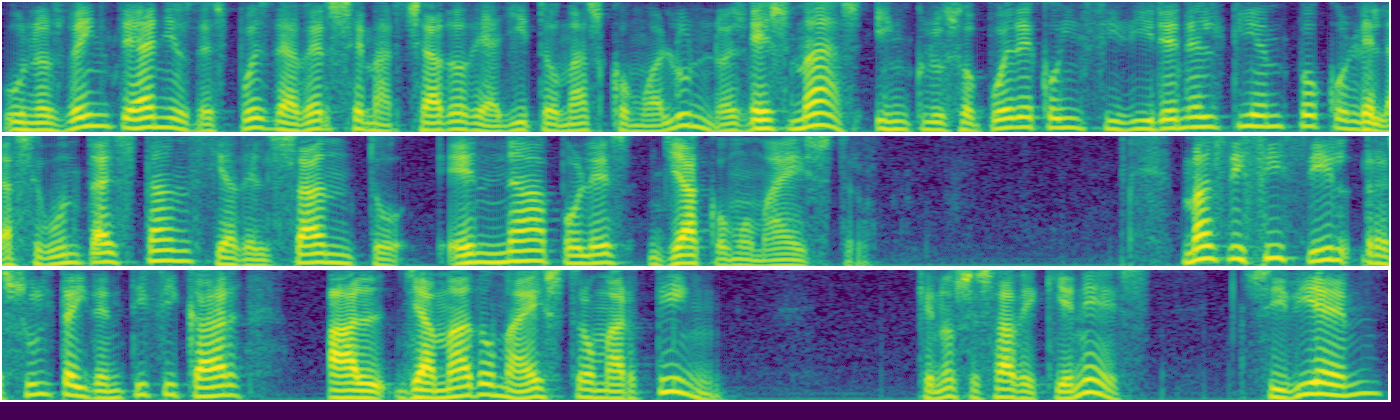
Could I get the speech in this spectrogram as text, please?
unos veinte años después de haberse marchado de allí Tomás como alumno. Es más, incluso puede coincidir en el tiempo con la segunda estancia del santo en Nápoles ya como maestro. Más difícil resulta identificar al llamado maestro Martín, que no se sabe quién es, si bien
